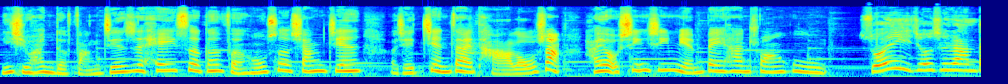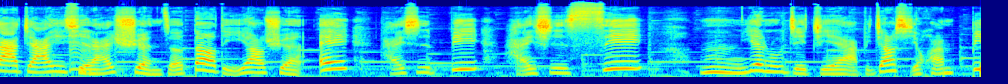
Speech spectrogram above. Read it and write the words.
你喜欢你的房间是黑色跟粉红色相间，而且建在塔楼上，还有星星棉被和窗户。所以就是让大家一起来选择，到底要选 A 还是 B 还是 C？嗯，燕如姐姐啊，比较喜欢 B。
